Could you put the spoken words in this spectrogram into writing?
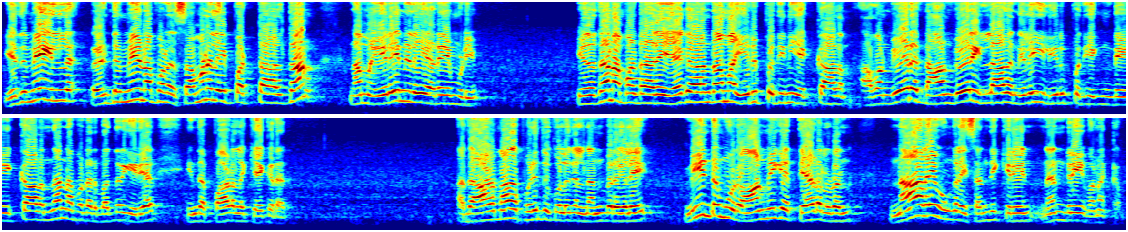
எதுவுமே இல்லை. ரெண்டுமே என்ன பண்ண சமநிலைப்பட்டால்தான் நம்ம இறைநிலையை அடைய முடியும். இதை தான் நான் பண்ணுறாரு ஏகாந்தமாக இருப்பதினி எக்காலம். அவன் வேறு நான் வேறு இல்லாத நிலையில் இருப்பது இந்த எக்காலம் தான் நான் பண்ணுறார் பத்திரகிரியார். இந்த பாடலை கேட்குறார். அது ஆழமாக புரிந்து கொள்ளுங்கள் நண்பர்களே. மீண்டும் ஒரு ஆன்மீக தேடலுடன் நாளை உங்களை சந்திக்கிறேன். நன்றி வணக்கம்.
